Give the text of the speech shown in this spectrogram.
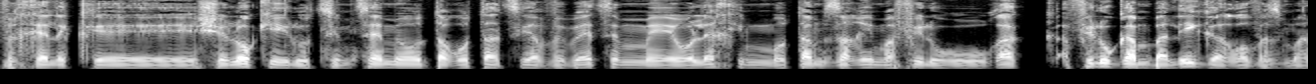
וחלק אה, שלא כאילוץ, צמצם מאוד את הרוטציה, ובעצם אה, הולך עם אותם זרים אפילו, רק, אפילו גם בליגה רוב הזמן.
